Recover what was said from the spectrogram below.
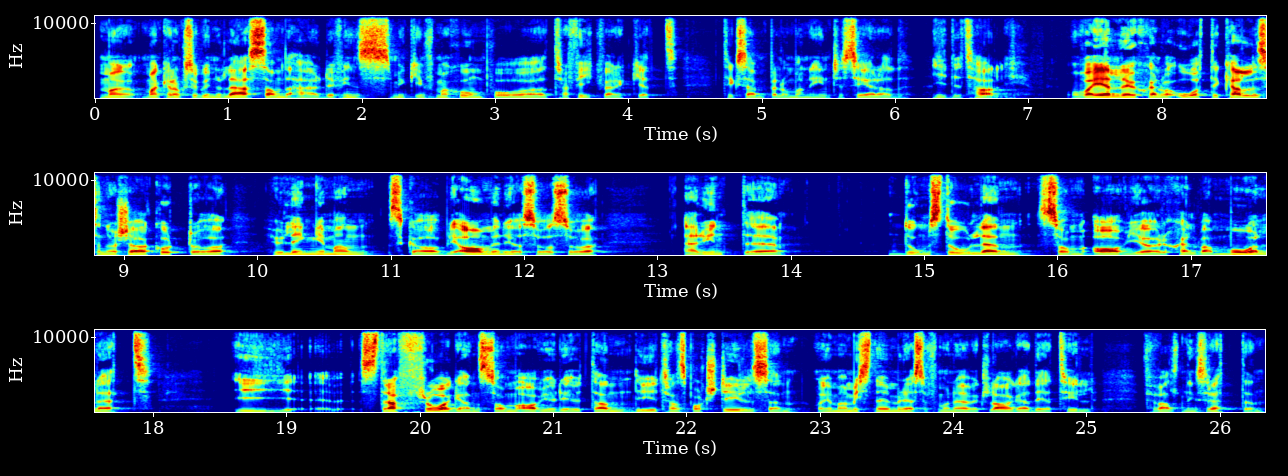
Man, man, kan också gå in och läsa om det här. Det finns mycket information på Trafikverket, till exempel om man är intresserad i detalj. Och vad gäller själva återkallelsen av körkort och hur länge man ska bli av med det och så, så är det ju inte domstolen som avgör själva målet i eh, strafffrågan som avgör det, utan det är ju Transportstyrelsen. Och är man missnöjd med det så får man överklaga det till förvaltningsrätten.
